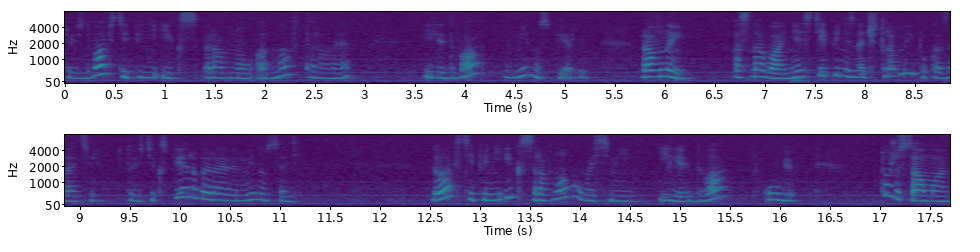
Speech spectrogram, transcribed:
То есть 2 в степени х равно 1 вторая или 2 в минус 1. Равны основания степени, значит равны показатели. То есть x1 равен минус 1. 2 в степени х равно 8 или 2 в кубе. То же самое.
